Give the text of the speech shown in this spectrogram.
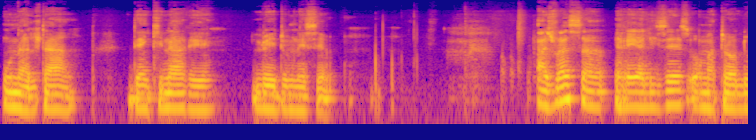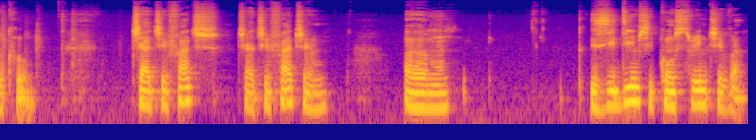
un altar de închinare lui Dumnezeu. Aș vrea să realizez următorul lucru. Ceea ce faci, ceea ce facem, um, zidim și construim ceva.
